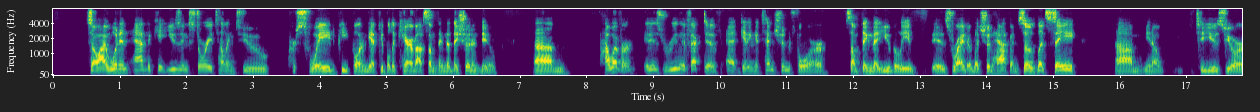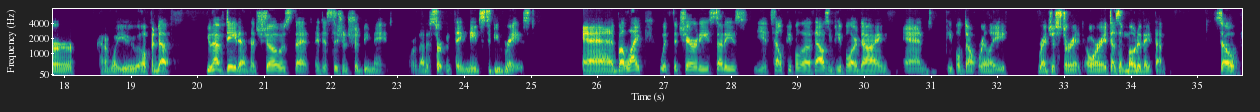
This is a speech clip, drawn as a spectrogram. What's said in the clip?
So I wouldn't advocate using storytelling to persuade people and get people to care about something that they shouldn't do. Um, however, it is really effective at getting attention for something that you believe is right or that should happen. So let's say, um, you know, to use your kind of what you opened up, you have data that shows that a decision should be made or that a certain thing needs to be raised. And but like with the charity studies, you tell people that a thousand people are dying, and people don't really register it, or it doesn't motivate them. So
